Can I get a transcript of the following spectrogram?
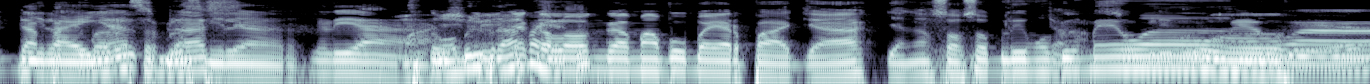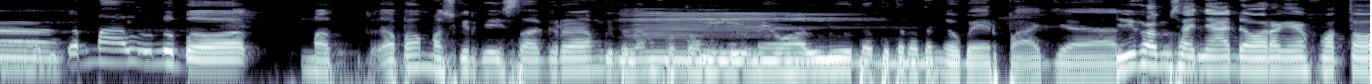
didapat Nilainya baru 11 miliar. miliar. Satu mobil berapa ya? kalau nggak mampu bayar pajak, jangan sosok beli mobil Jangan mewah. beli mobil mewah. Ya. Bukan malu lu bawa apa masukin ke Instagram gitu kan foto Hmm. mobil mewah lu tapi ternyata nggak bayar pajak. Jadi kalau misalnya ada orang yang foto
